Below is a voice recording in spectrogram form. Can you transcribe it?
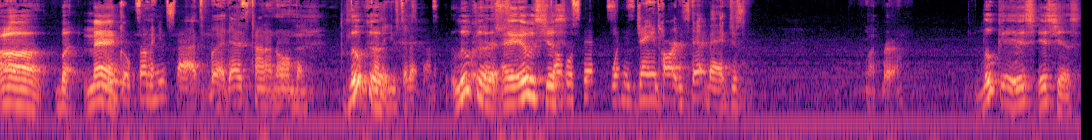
Uh, but man, with some of his shots, but that's kind of normal. Luka, used to that kind of Luka, it was just double step with his James Harden step back. Just like, bro, Luka is it's just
